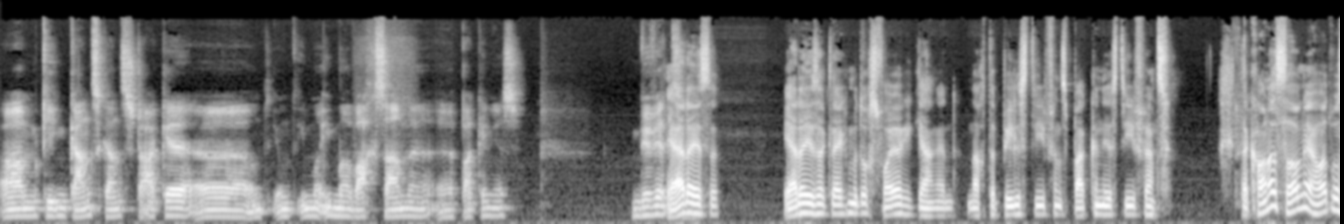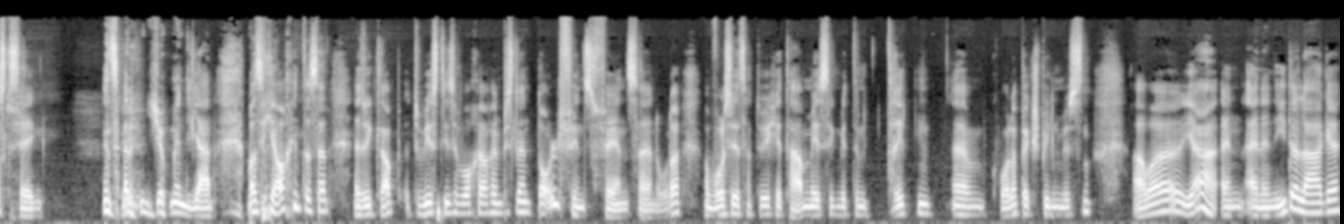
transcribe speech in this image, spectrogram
ähm, gegen ganz, ganz starke äh, und, und immer, immer wachsame äh, Buccaneers. ja, da ist er. Ja, da ist er gleich mal durchs Feuer gegangen. Nach der Bills Defense, Buccaneers Defense. Da kann er sagen, er hat was gesehen. In seinen jungen Jahren. Was ich auch interessant, also ich glaube, du wirst diese Woche auch ein bisschen ein Dolphins-Fan sein, oder? Obwohl sie jetzt natürlich etatmäßig mit dem dritten ähm, Quarterback spielen müssen. Aber ja, ein, eine Niederlage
